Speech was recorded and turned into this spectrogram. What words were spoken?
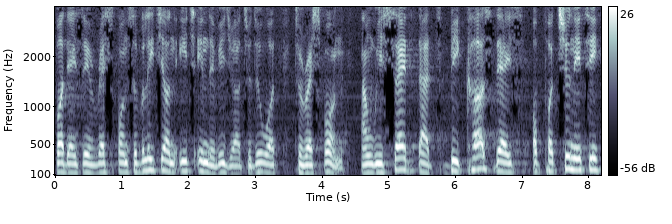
but there is a responsibility on each individual to do what? To respond. And we said that because there is opportunity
